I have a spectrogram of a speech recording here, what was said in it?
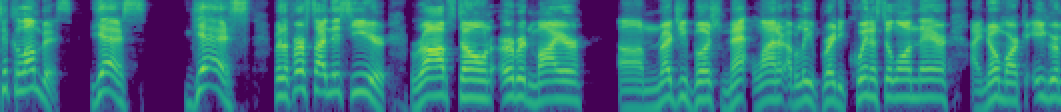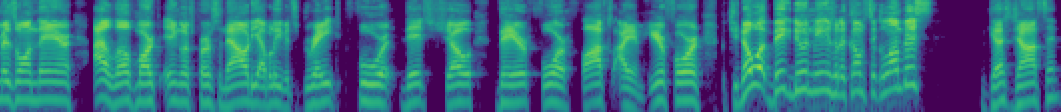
to Columbus. Yes, Yes, for the first time this year, Rob Stone, Urban Meyer, um, Reggie Bush, Matt Leinart. I believe Brady Quinn is still on there. I know Mark Ingram is on there. I love Mark Ingram's personality. I believe it's great for this show. There for Fox. I am here for it. But you know what Big Noon means when it comes to Columbus? Gus Johnson,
